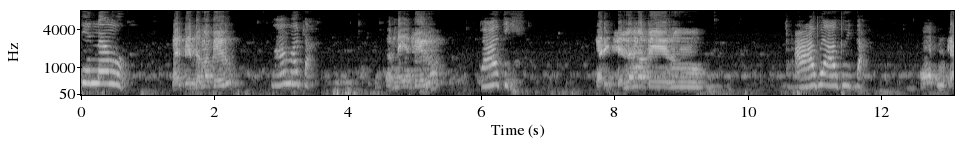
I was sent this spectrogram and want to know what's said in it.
తిన్నాము. మరి పెద్దమ్మ పేరు? అన్నయ్య పేరు? తాతి మరి చెల్లమ్మ పేరు? ఆపి ఆపిట కూర్చో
